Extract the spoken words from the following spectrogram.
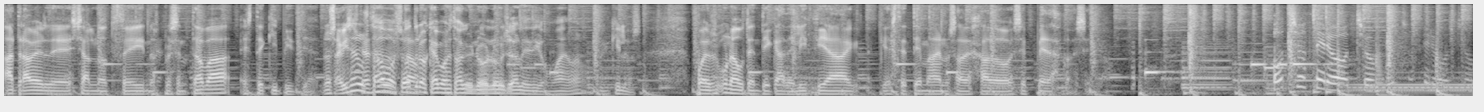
A través de Shall Not Fade nos presentaba este Keep It Jazz. ¿Nos habéis ¿Te has asustado asustado? vosotros que hemos estado aquí? No, no, ya le digo, bueno, bueno, tranquilos. Pues una auténtica delicia que este tema nos ha dejado ese pedazo de sello. 808. 808.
